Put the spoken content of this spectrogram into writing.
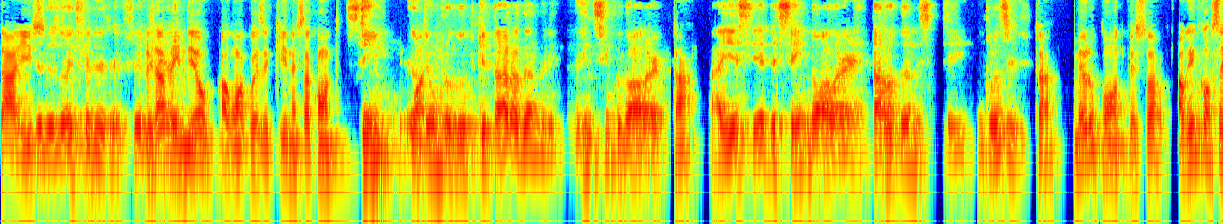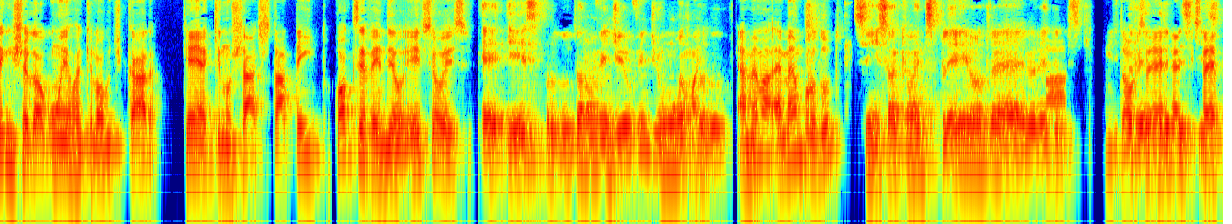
Tá, De isso. 18 de febreiro. Tu já vendeu alguma coisa aqui nessa conta? Sim, eu Quanto? tenho um produto que tá rodando ali. 25 dólares. Tá, Aí esse é de 100 dólares, né? Tá rodando esse aí, inclusive. tá. Primeiro ponto, pessoal. Alguém consegue enxergar algum erro aqui logo de cara? Quem aqui no chat está atento? Qual que você vendeu? Esse ou esse? É, esse produto eu não vendi, eu vendi um outro produto. É, a mesma, é o mesmo produto? Sim, só que um é display e outro é grade Ah, de pesquisa. Então isso, Grade de é, isso, aí é,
